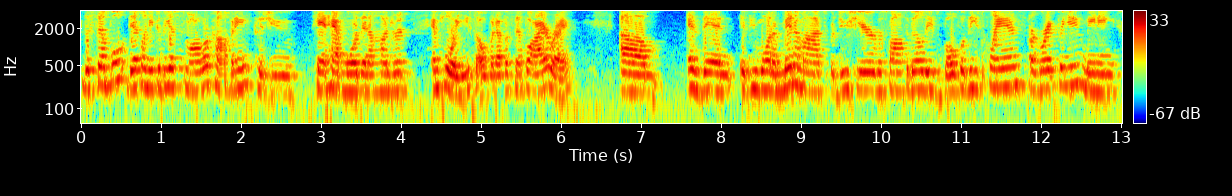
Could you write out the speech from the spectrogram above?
the simple, definitely need to be a smaller company because you can't have more than 100 employees to open up a simple IRA. Um, and then if you want to minimize fiduciary responsibilities, both of these plans are great for you, meaning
